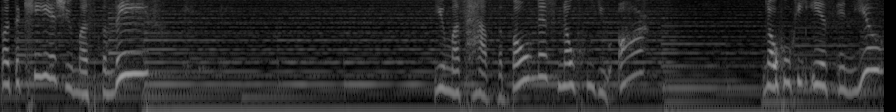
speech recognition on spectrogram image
But the key is you must believe. You must have the boldness, know who you are, know who He is in you.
